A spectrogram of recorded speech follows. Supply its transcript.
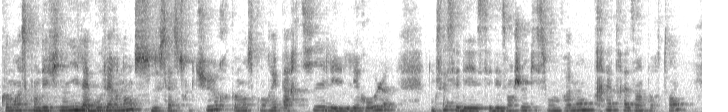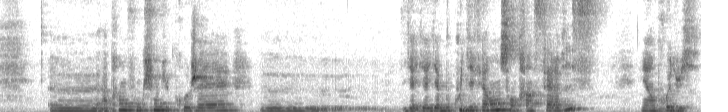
comment est-ce qu'on définit la gouvernance de sa structure, comment est-ce qu'on répartit les, rôles. Donc ça, c'est des, des, enjeux qui sont vraiment très très importants. Euh, après, en fonction du projet, euh, il y, a beaucoup de différences entre un service et un produit.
